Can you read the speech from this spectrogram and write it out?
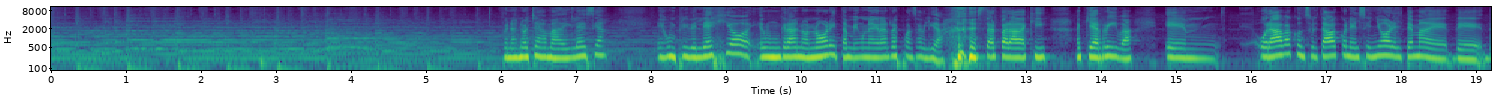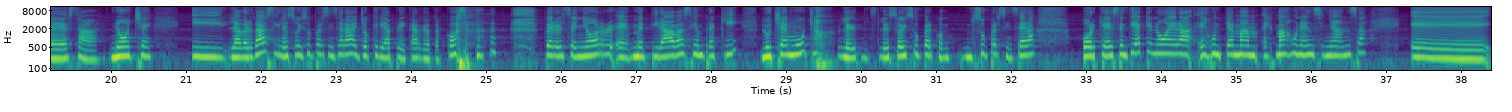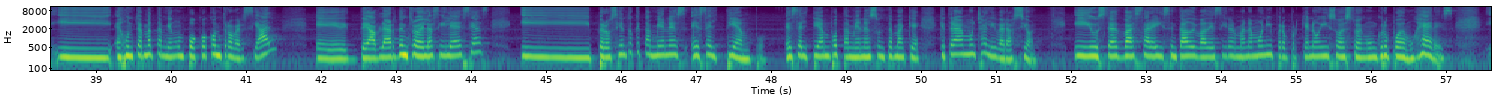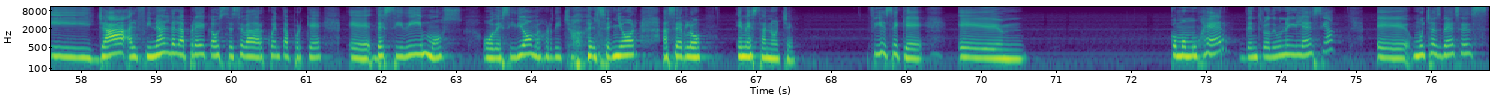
Buenas noches, amada iglesia. Es un privilegio, un gran honor y también una gran responsabilidad estar parada aquí, aquí arriba. Em, oraba, consultaba con el Señor el tema de, de esta noche y la verdad, si le soy súper sincera, yo quería predicar de otra cosa. Pero el Señor eh, me tiraba siempre aquí. Luché mucho, le, soy súper super sincera, porque sentía que no era, es un tema, es más una enseñanza eh, y es un tema también un poco controversial eh, de hablar dentro de las iglesias, y, pero siento que también es, es el tiempo es el tiempo, también es un tema que, trae mucha liberación. Y usted va a estar ahí sentado y va a decir, hermana Moni, pero ¿por qué no hizo esto en un grupo de mujeres? Y ya al final de la prédica usted se va a dar cuenta porque eh, decidimos, o decidió, mejor dicho, el Señor hacerlo en esta noche. Fíjese que em, como mujer dentro de una iglesia, eh, muchas veces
